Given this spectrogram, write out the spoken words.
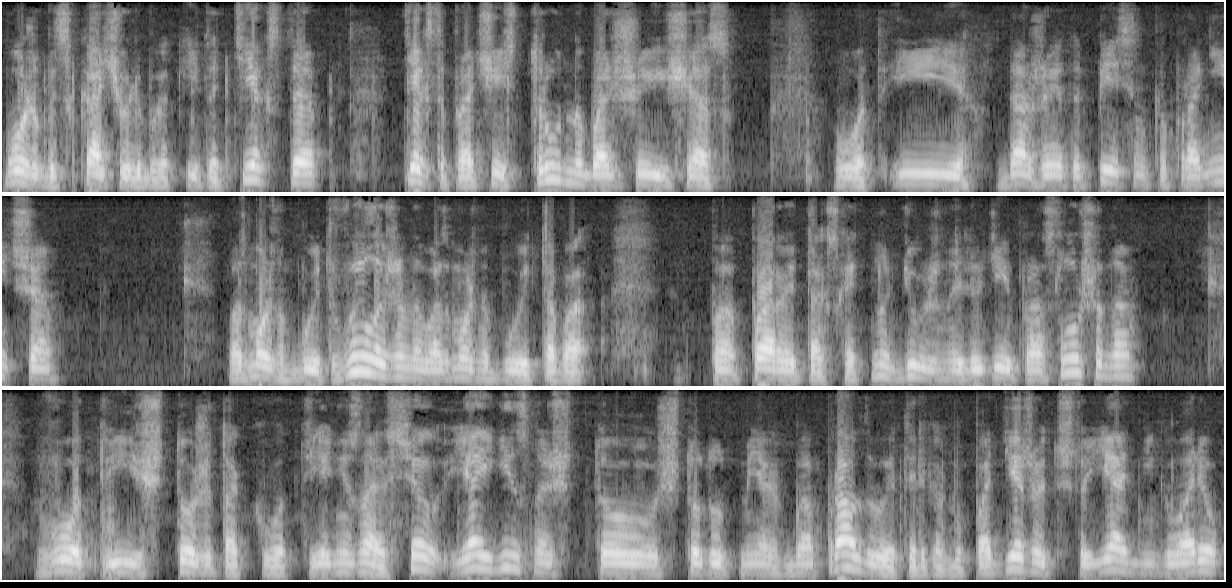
может быть, скачивали бы какие-то тексты, тексты прочесть трудно большие сейчас, вот, и даже эта песенка про Ницше, возможно, будет выложено, возможно, будет там парой, так сказать, ну, дюжины людей прослушано. Вот, и что же так вот, я не знаю, все, я единственное, что, что тут меня как бы оправдывает или как бы поддерживает, что я не говорю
